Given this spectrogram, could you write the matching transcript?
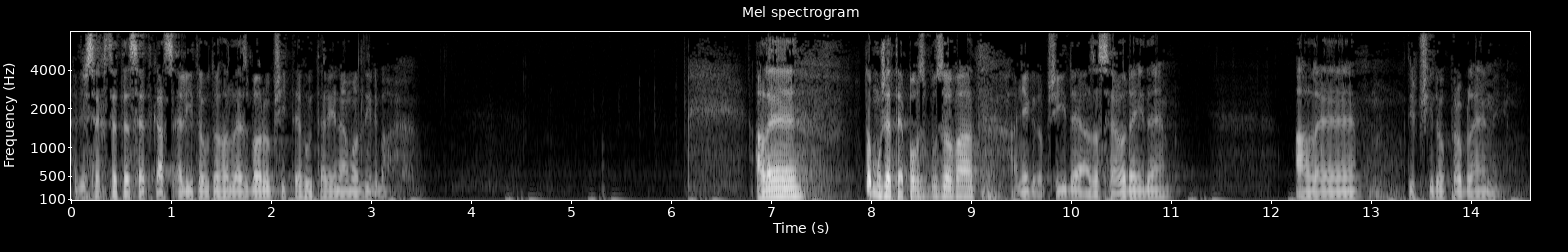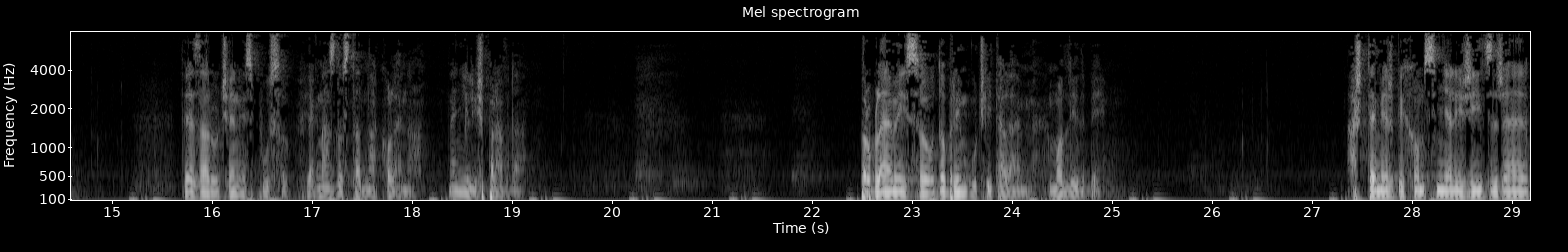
A když se chcete setkat s elitou tohohle sboru, přijďte v úterý na modlitbách. Ale to můžete povzbuzovat a někdo přijde a zase odejde. Ale když přijdou problémy, to je zaručený způsob, jak nás dostat na kolena. Není-liž pravda. Problémy jsou dobrým učitelem modlitby. Až téměř bychom si měli říct, že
